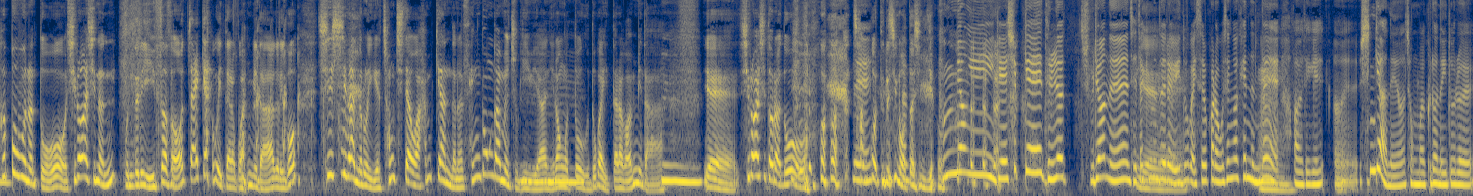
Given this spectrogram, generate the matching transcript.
끝 부분은 또 싫어하시는 분들이 있어서 짧게 하고 있다라고 합니다. 그리고 실시간으로 이게 청취자와 함께 한다는 생동감을 주기 위한 이런 것도 의도가 있다라고 합니다. 음. 예, 싫어하시더라도 네. 참고 들으시면 어떠신지요? 분명히 이게 쉽게 들려 주려는 제작진들의 예. 의도가 있을 거라고 생각했는데 음. 아, 되게 어, 신기하네요. 정말 그런 의도를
